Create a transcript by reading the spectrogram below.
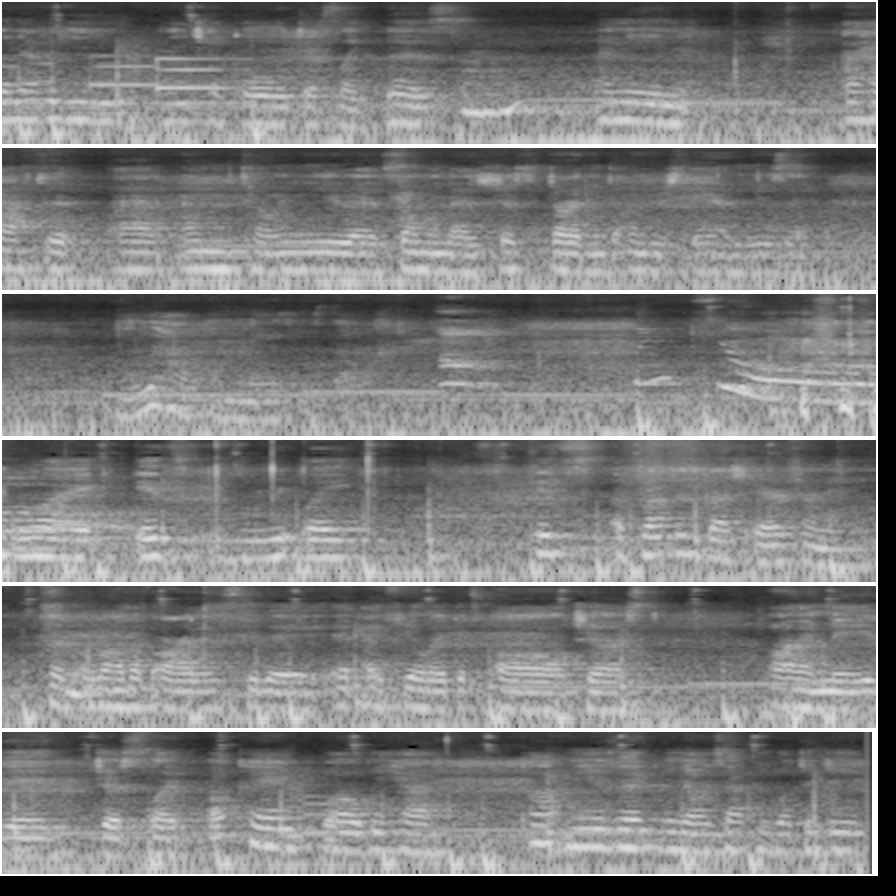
whenever you reach a goal just like this, Mm-hmm. I mean, I have to. I, I'm telling you, as someone that's just starting to understand music, you have amazing stuff. Oh, thank you. like it's like it's a breath of fresh air for me because a lot of artists today, I I feel like it's all just automated. Just like okay, well we have pop music, we know exactly what to do,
